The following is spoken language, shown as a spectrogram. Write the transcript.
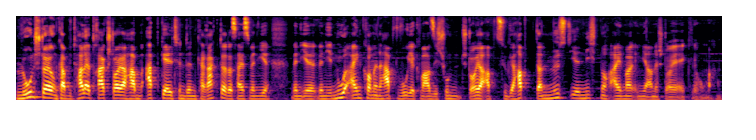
Lohnsteuer und Kapitalertragssteuer haben abgeltenden Charakter. Das heißt, wenn ihr, wenn, ihr, wenn ihr nur Einkommen habt, wo ihr quasi schon Steuerabzüge habt, dann müsst ihr nicht noch einmal im Jahr eine Steuererklärung machen.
